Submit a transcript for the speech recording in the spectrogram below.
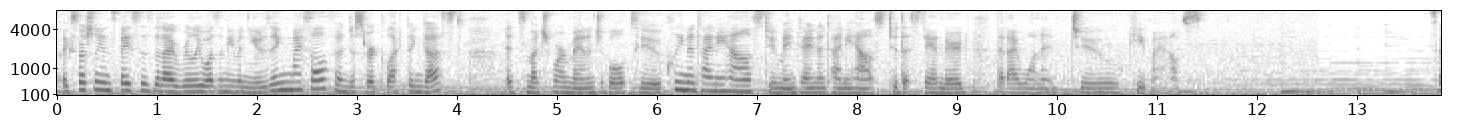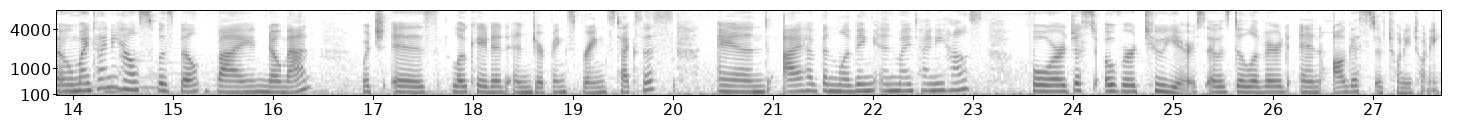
especially in spaces that I really wasn't even using myself and just were collecting dust. It's much more manageable to clean a tiny house, to maintain a tiny house to the standard that I wanted to keep my house. So my tiny house was built by Nomad, which is located in Dripping Springs, Texas. And I have been living in my tiny house for just over two years. It was delivered in August of 2020.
